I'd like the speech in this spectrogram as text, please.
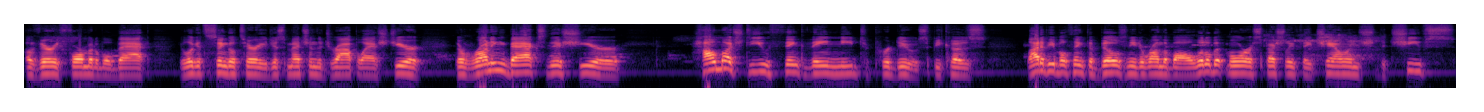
a very formidable back. You look at Singletary, you just mentioned the drop last year. The running backs this year, how much do you think they need to produce? Because a lot of people think the Bills need to run the ball a little bit more, especially if they challenge the Chiefs.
